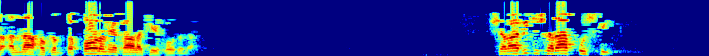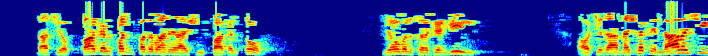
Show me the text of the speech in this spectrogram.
د الله حکم ته فورا یې غاړه کېښودله شرابي چې شراب اوسي داسې یو پاګل فن په ده باندې راشي پاګلتوب یو بل سره جنګېږي او چې دا نشه ترې لاړه شي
